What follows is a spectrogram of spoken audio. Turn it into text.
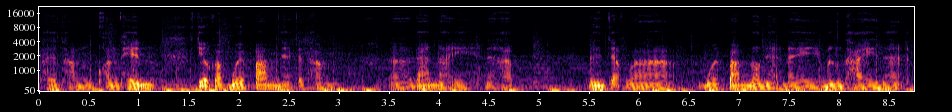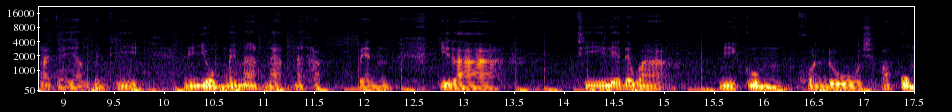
ถ้าจะทำคอนเทนต์เกี่ยวกับมวยปั้มเนี่ยจะทำด้านไหนนะครับ เนื่องจากว่ามวยปั้มเราเนี่ยในเมืองไทยนะอาจจะยังเป็นที่นิยมไม่มากนักนะครับ เป็นกีฬาที่เรียกได้ว่ามีกลุ่มคนดูเฉพาะกลุ่ม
